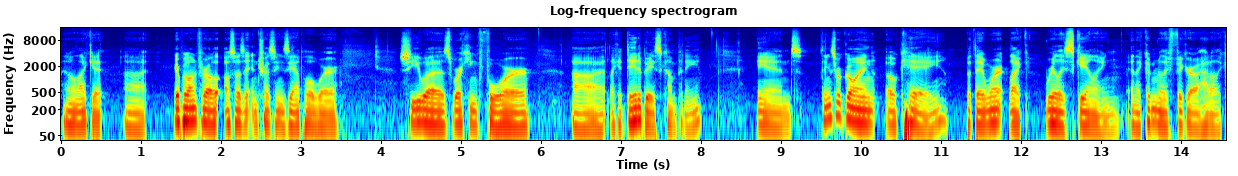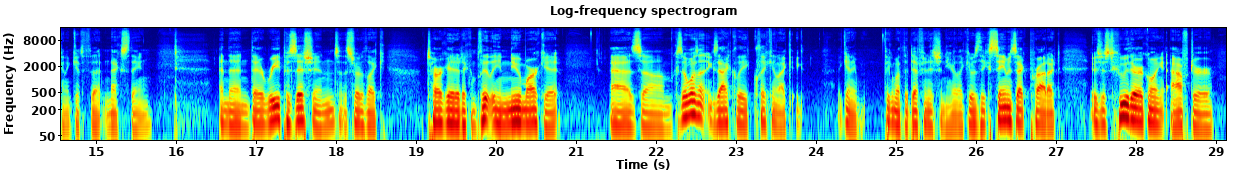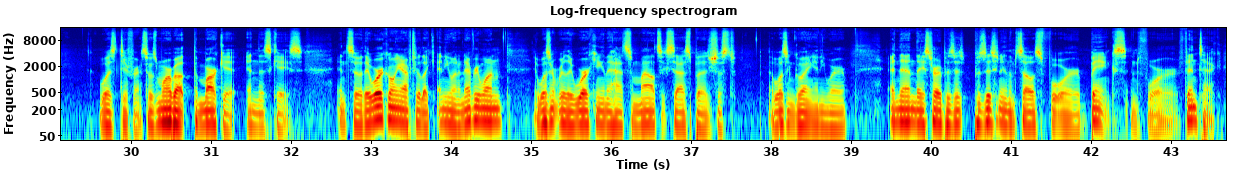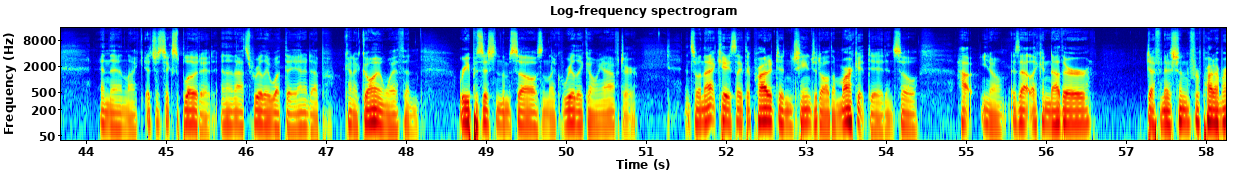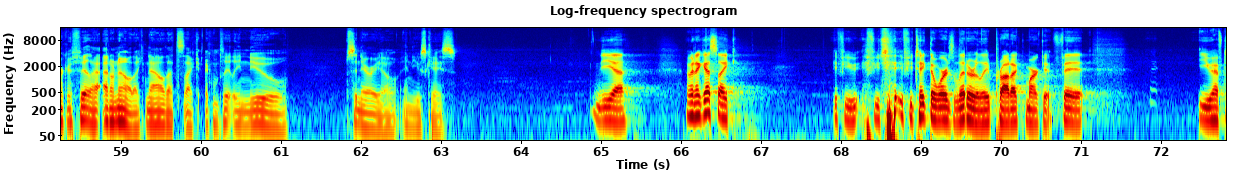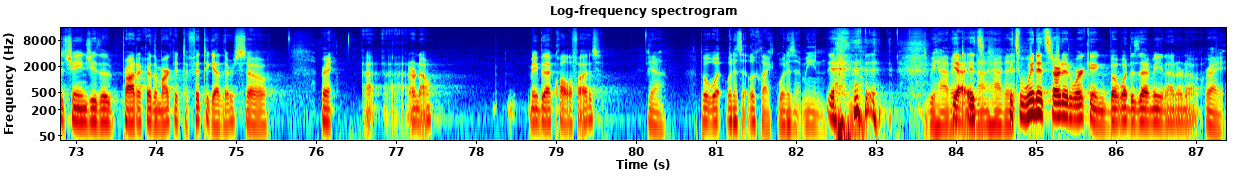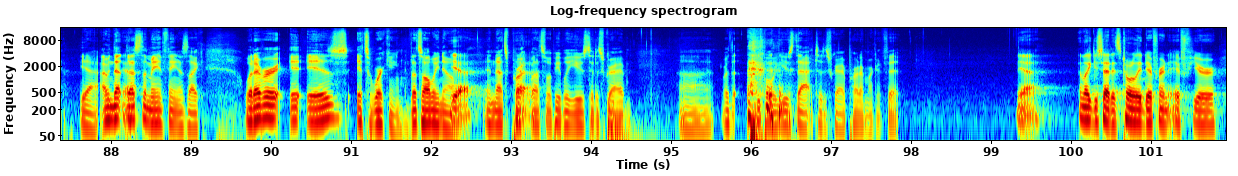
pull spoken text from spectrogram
I don't like it. Uh, April Dunford also has an interesting example where she was working for uh, like a database company, and things were going okay, but they weren't like really scaling, and they couldn't really figure out how to like kind of get to that next thing. And then they repositioned, they sort of like targeted a completely new market as because it wasn't exactly clicking like again thinking about the definition here like it was the same exact product it was just who they were going after was different so it was more about the market in this case and so they were going after like anyone and everyone. It wasn't really working they had some mild success but it's just it wasn't going anywhere. And then they started posi- positioning themselves for banks and for fintech. And then like it just exploded. And then that's really what they ended up kind of going with and repositioning themselves and like really going after. And so in that case like the product didn't change at all. The market did. And so how you know is that like another definition for product market fit? I, I don't know. Like now that's like a completely new scenario and use case Yeah, I mean, I guess like if you if you if you take the words literally, product market fit, you have to change either the product or the market to fit together. So, Right. I, I don't know. Maybe that qualifies. Yeah. But what what does it look like? What does it mean? Yeah. You know? Do we have it? yeah, Do we it's not have it? it's when it started working, but what does that mean? I don't know. right. Yeah. I mean that Yeah. that's the main thing is like whatever it is, it's working. That's all we know. Yeah. And that's pro- Yeah. that's what people use to describe uh, or the people use that to describe product market fit. Yeah. And like you said, it's totally different if you're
